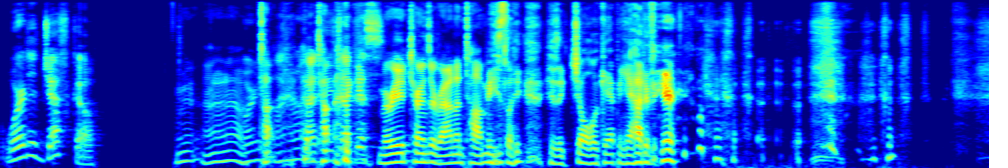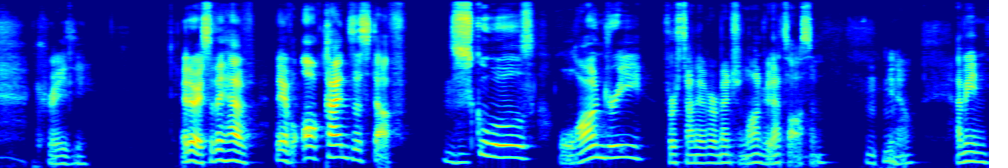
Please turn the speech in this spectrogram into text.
where did Jeff go? I don't know. Where- To- I don't know. I- I guess Maria he- turns around and Tommy's like, he's like, Joel, get me out of here. Crazy. Anyway, so they have they have all kinds of stuff. Mm-hmm. Schools, laundry. First time they ever mentioned laundry. That's awesome. Mm-hmm. You know, I mean,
